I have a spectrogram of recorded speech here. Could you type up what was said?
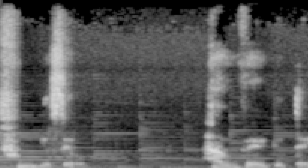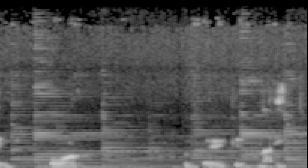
to yourself. Have a very good day or a very good night.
